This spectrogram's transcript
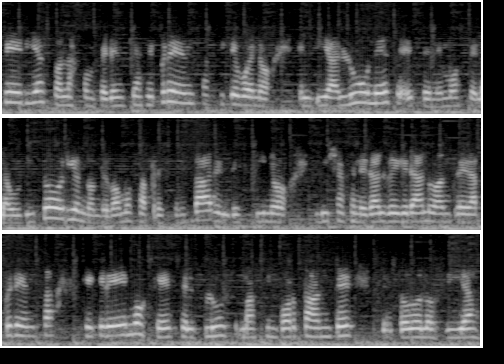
ferias son las conferencias de prensa, así que bueno, el día lunes eh, tenemos el auditorio en donde vamos a presentar el destino Villa General Belgrano ante la prensa, que creemos que es el plus más importante de todos los días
